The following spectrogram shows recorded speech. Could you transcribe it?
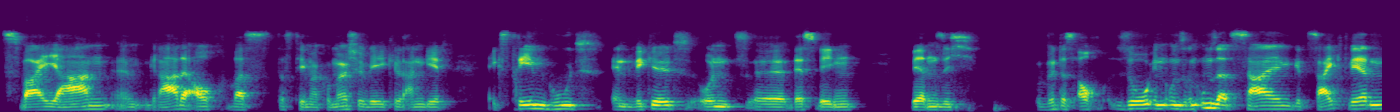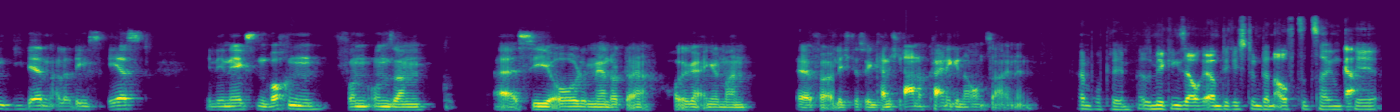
zwei Jahren, ähm, gerade auch was das Thema Commercial Vehicle angeht, extrem gut entwickelt. Und äh, deswegen werden sich, wird das auch so in unseren Umsatzzahlen gezeigt werden. Die werden allerdings erst in den nächsten Wochen von unserem äh, CEO, dem Herrn Dr. Holger Engelmann, äh, veröffentlicht. Deswegen kann ich gerade noch keine genauen Zahlen nennen. Kein Problem. Also mir ging es ja auch eher um die Richtung, dann aufzuzeigen, okay,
